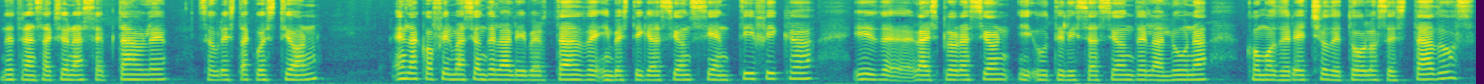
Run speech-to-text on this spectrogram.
de transacción aceptable sobre esta cuestión en la confirmación de la libertad de investigación científica y de la exploración y utilización de la Luna como derecho de todos los estados.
